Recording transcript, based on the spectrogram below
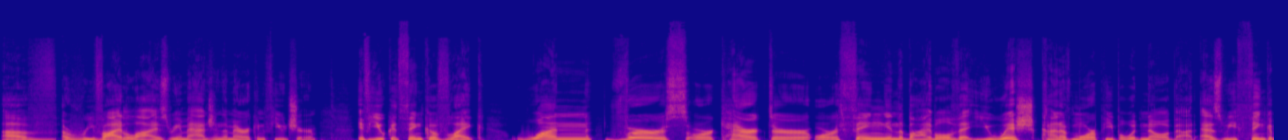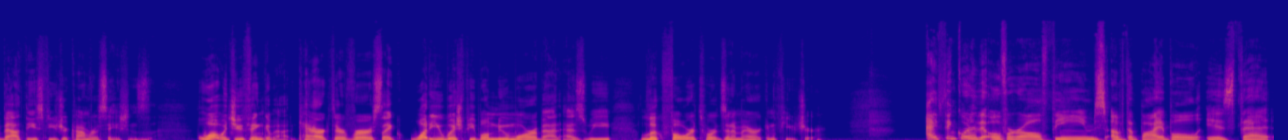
of a revitalized, reimagined American future, if you could think of like one verse or character or thing in the Bible that you wish kind of more people would know about as we think about these future conversations, what would you think about? Character, verse, like what do you wish people knew more about as we look forward towards an American future? I think one of the overall themes of the Bible is that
